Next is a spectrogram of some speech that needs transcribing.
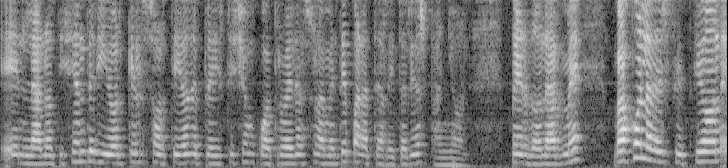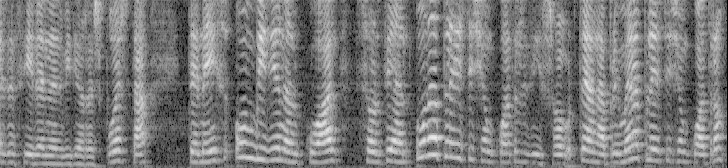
en la noticia anterior que el sorteo de PlayStation 4 era solamente para territorio español. Perdonadme, bajo en la descripción, es decir, en el vídeo respuesta, tenéis un vídeo en el cual sortean una PlayStation 4, es decir, sortean la primera PlayStation 4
